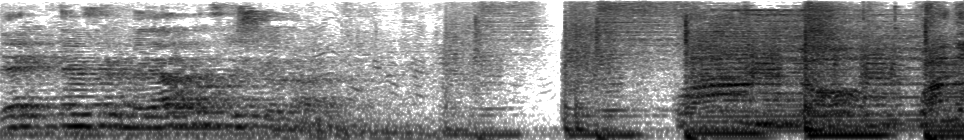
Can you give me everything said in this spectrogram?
eh, enfermedad profesional. ¿Cuándo? ¿Cuándo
